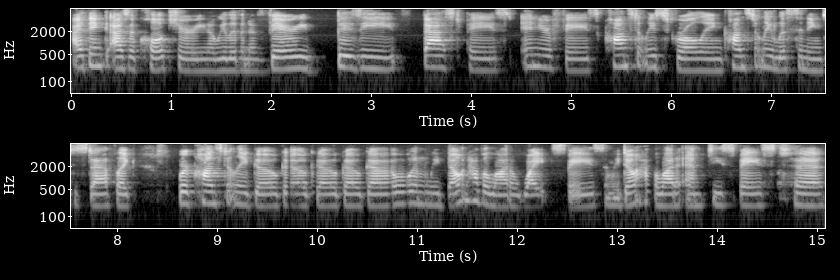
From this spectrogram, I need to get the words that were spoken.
I think as a culture, you know, we live in a very busy, fast paced, in your face, constantly scrolling, constantly listening to stuff. Like we're constantly go, go, go, go, go. And we don't have a lot of white space and we don't have a lot of empty space to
